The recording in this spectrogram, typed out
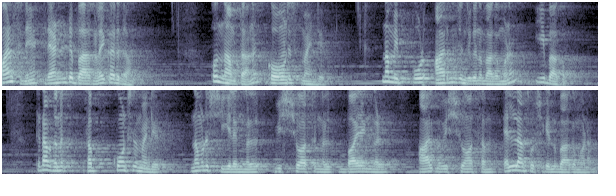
മനസ്സിനെ രണ്ട് ഭാഗങ്ങളായി കരുതാം. ഒന്നാമത്താണ് കോൺഷ്യസ് മൈൻഡ് നാം ഇപ്പോൾ അറിഞ്ഞു ചിന്തിക്കുന്ന ഭാഗമാണ് ഈ ഭാഗം. രണ്ടാമത്താണ് സബ് കോൺഷ്യസ് മൈൻഡ് നമ്മുടെ ശീലങ്ങൾ വിശ്വാസങ്ങൾ ഭയങ്ങൾ ആത്മവിശ്വാസം എല്ലാം സൂക്ഷിക്കുന്ന ഭാഗമാണ്.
